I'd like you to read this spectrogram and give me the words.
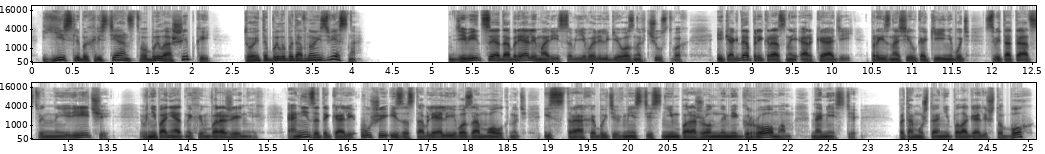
— если бы христианство было ошибкой, то это было бы давно известно». Девицы одобряли Мариса в его религиозных чувствах, и когда прекрасный Аркадий произносил какие-нибудь святотатственные речи в непонятных им выражениях, они затыкали уши и заставляли его замолкнуть из страха быть вместе с ним пораженными громом на месте, потому что они полагали, что Бог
